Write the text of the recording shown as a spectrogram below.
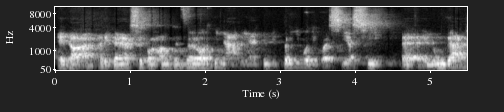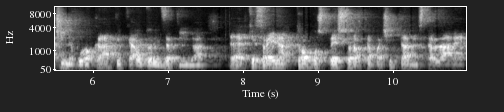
è da ritenersi come manutenzione ordinaria e quindi privo di qualsiasi eh, lungaggine burocratica autorizzativa eh, che frena troppo spesso la capacità di installare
